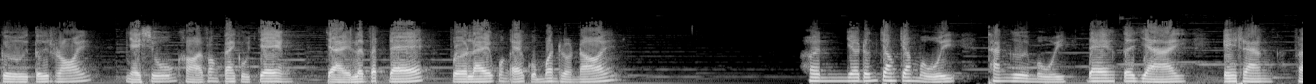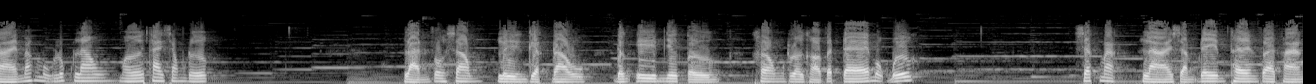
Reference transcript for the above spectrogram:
cười tươi rói Nhảy xuống khỏi vòng tay của Trang Chạy lên vách đá Vừa lấy quần áo của mình rồi nói, Hình nhớ đứng trong cho muội Thằng người muội đang tê dại E rằng phải mất một lúc lâu mới thay xong được. Lạnh vô song, liền gật đầu, Đứng im như tượng, Không rời khỏi vách đá một bước. Sắc mặt lại sầm đêm thêm vài phần,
